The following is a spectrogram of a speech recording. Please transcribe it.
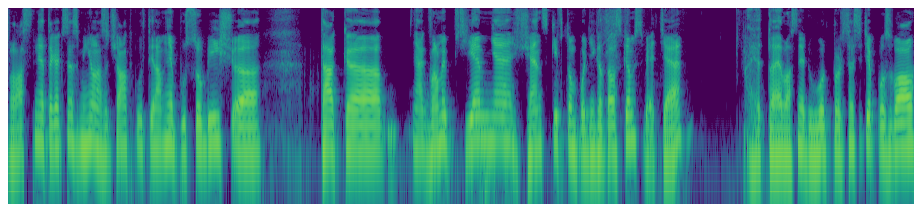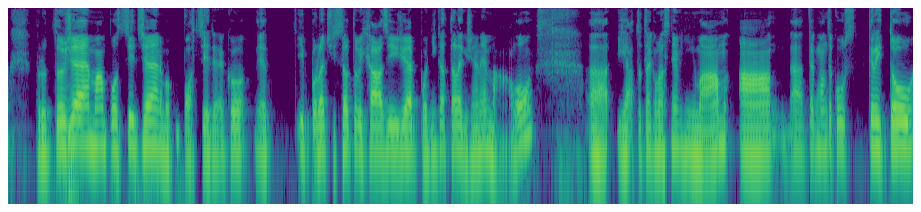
vlastně, tak jak jsem zmínil na začátku, ty na mě působíš eh, tak eh, nějak velmi příjemně žensky v tom podnikatelském světě. A že to je vlastně důvod, proč jsem si tě pozval, protože mám pocit, že, nebo pocit, jako je, i podle čísel to vychází, že podnikatelek je málo. Uh, já to tak vlastně vnímám a, tak mám takovou skrytou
